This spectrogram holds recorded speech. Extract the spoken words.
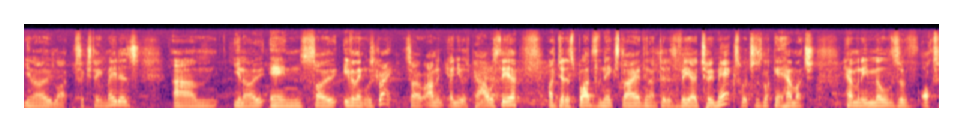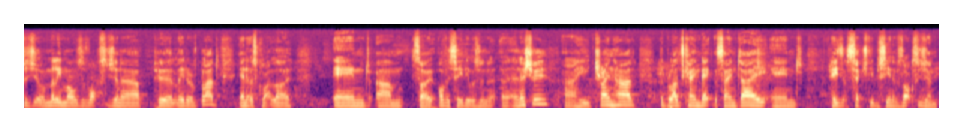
you know, like 16 meters. Um, you know, and so everything was great. So I, knew his power was there. I did his bloods the next day. Then I did his VO2 max, which is looking at how much, how many mils of oxygen or millimoles of oxygen are per liter of blood, and it was quite low and um, so obviously there was an, an issue. Uh, he trained hard. The bloods came back the same day, and he's at 60% of his oxygen.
